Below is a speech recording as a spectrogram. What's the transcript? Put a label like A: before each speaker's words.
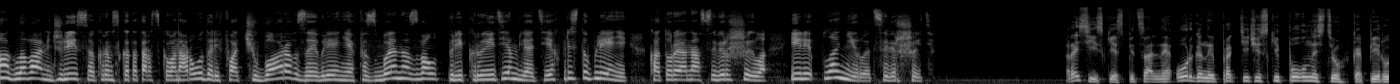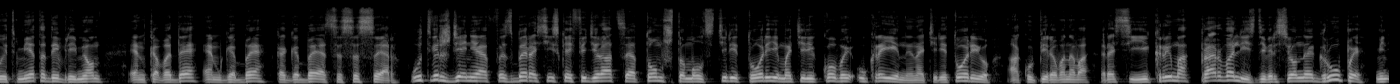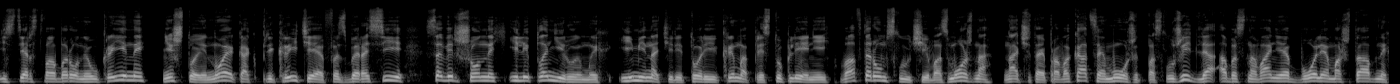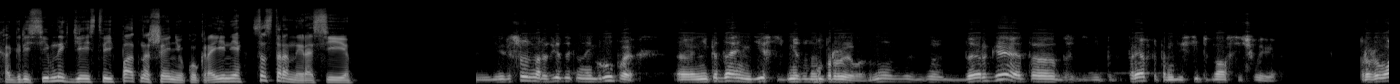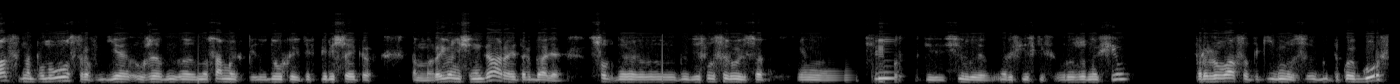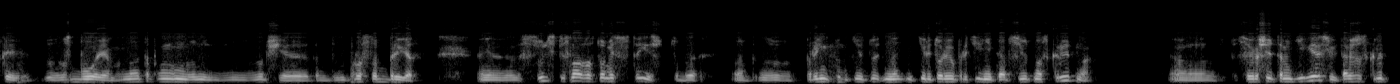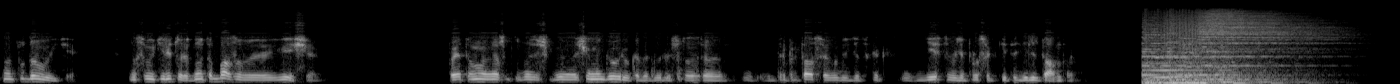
A: А глава Меджлиса крымско-татарского народа Рифат Чубаров заявление ФСБ назвал прикрытием для тех преступлений, которые она совершила или планирует совершить.
B: Российские специальные органы практически полностью копируют методы времен НКВД, МГБ, КГБ СССР. Утверждение ФСБ Российской Федерации о том, что, мол, с территории материковой Украины на территорию оккупированного России и Крыма прорвались диверсионные группы Министерства обороны Украины, не что иное, как прикрытие ФСБ России совершенных или планируемых ими на территории Крыма преступлений. Во втором случае, возможно, начатая провокация может послужить для обоснования планирования более масштабных агрессивных действий по отношению к Украине со стороны России.
C: Диверсионно-разведывательные группы э, никогда не действуют методом прорыва. Ну, ДРГ это порядка там, 10-15 человек. Прорываться на полуостров, где уже э, на самых двух этих перешейках, там, районе Шингара и так далее, э, дислоцируются силы российских вооруженных сил, прорываться таким, такой горской с боем, ну это, по-моему, вообще это просто бред. Э, суть спецназа в том и состоит, чтобы э, проникнуть на территорию противника абсолютно скрытно, э, совершить там диверсию и также скрытно оттуда выйти на свою территорию. Но это базовые вещи. Поэтому я о чем я говорю, когда говорю, что эта интерпретация выглядит как действовали просто какие-то дилетанты.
